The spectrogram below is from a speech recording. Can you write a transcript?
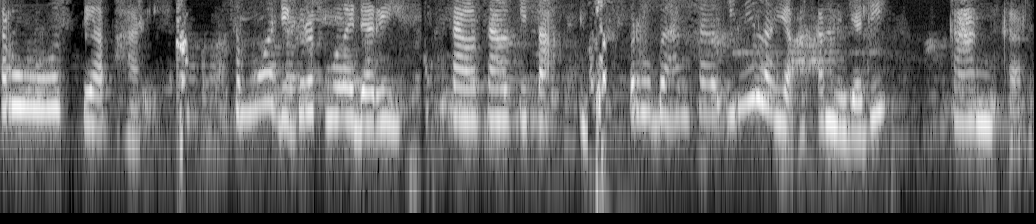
terus tiap hari semua digerus mulai dari sel-sel kita perubahan sel inilah yang akan menjadi kanker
